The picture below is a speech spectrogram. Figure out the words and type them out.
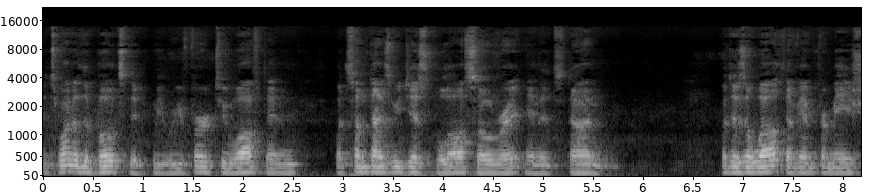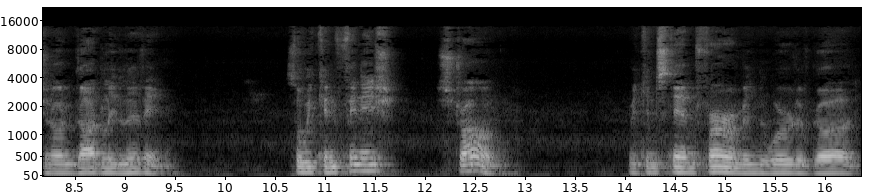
It's one of the books that we refer to often, but sometimes we just gloss over it and it's done. But there's a wealth of information on godly living. So we can finish strong. We can stand firm in the Word of God.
